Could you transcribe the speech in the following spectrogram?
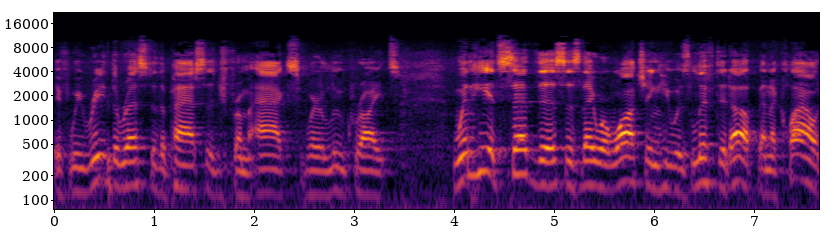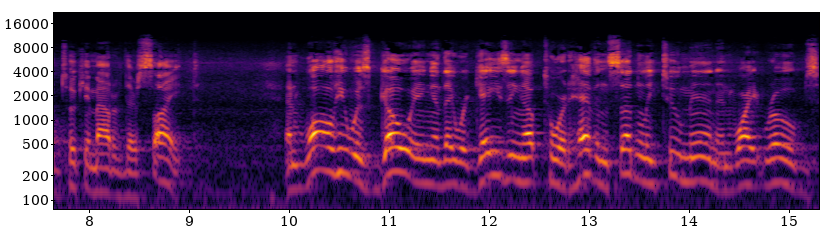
if we read the rest of the passage from Acts where Luke writes, When he had said this, as they were watching, he was lifted up, and a cloud took him out of their sight. And while he was going and they were gazing up toward heaven, suddenly two men in white robes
